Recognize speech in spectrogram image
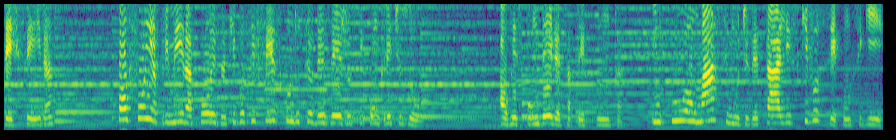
Terceira, qual foi a primeira coisa que você fez quando o seu desejo se concretizou? Ao responder essa pergunta, inclua o máximo de detalhes que você conseguir.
